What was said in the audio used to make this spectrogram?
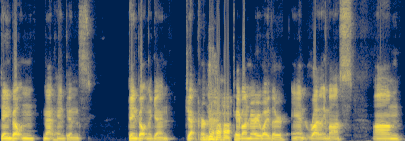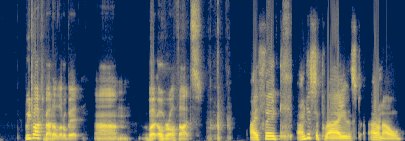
Dane Belton, Matt Hankins, Dane Belton again, Jack Koerner, Kaevon Merriweather, and Riley Moss. Um, we talked about it a little bit, um, but overall thoughts. I think I'm just surprised. I don't know.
